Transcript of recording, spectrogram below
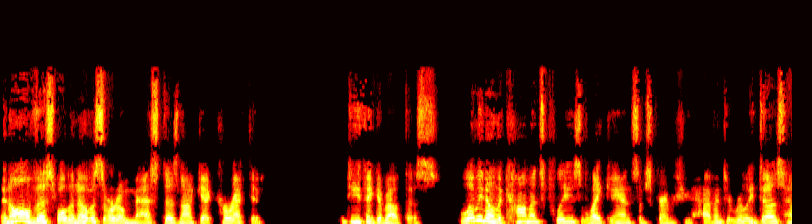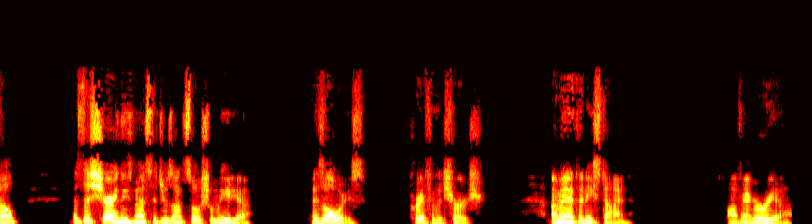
And all of this while the Novus Ordo mess does not get corrected. Do you think about this? Let me know in the comments, please. Like and subscribe if you haven't. It really does help, as does sharing these messages on social media. As always, pray for the church. I'm Anthony Stine. Ave Maria.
